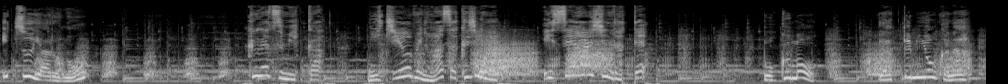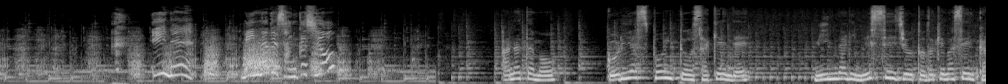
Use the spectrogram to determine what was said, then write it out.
いつやるの ?9 月3日、日曜日の朝9時に一斉配信だって。僕もやってみようかな。いいね。みんなで参加しよう。あなたもゴリアスポイントを叫んでみんなにメッセージを届けませんか？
